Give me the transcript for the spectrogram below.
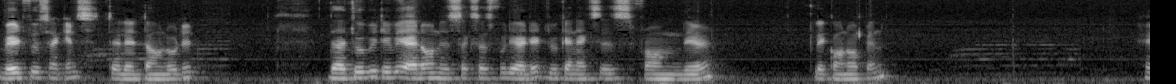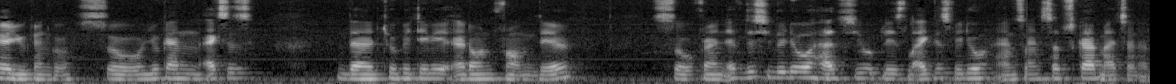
Wait few seconds till it downloaded. The Tubi TV add-on is successfully added. You can access from there. Click on open. Here you can go. So you can access the Tubi TV add-on from there. So friend, if this video helps you, please like this video and subscribe my channel.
